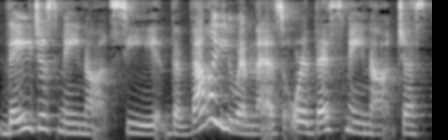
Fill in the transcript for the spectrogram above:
they just may not see the value in this or this may not just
